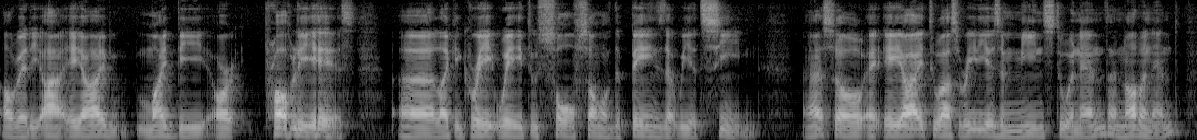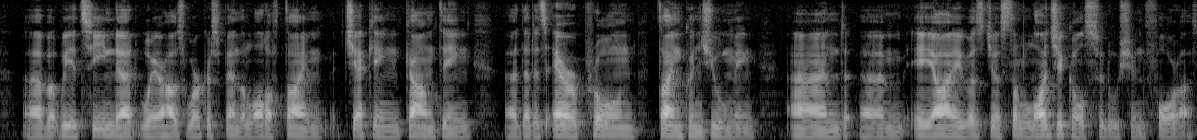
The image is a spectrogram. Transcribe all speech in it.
already. Ah, AI might be, or probably is, uh, like a great way to solve some of the pains that we had seen. Uh, so AI to us really is a means to an end and not an end. Uh, but we had seen that warehouse workers spend a lot of time checking, counting, uh, that it's error prone, time consuming, and um, AI was just a logical solution for us.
